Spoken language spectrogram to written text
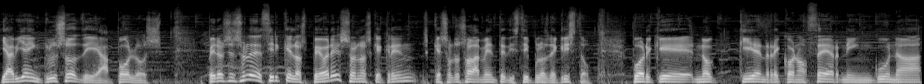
y había incluso de Apolos. Pero se suele decir que los peores son los que creen que son solamente discípulos de Cristo, porque no quieren reconocer ninguna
